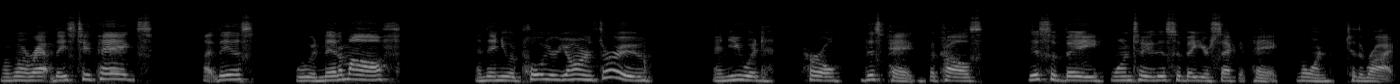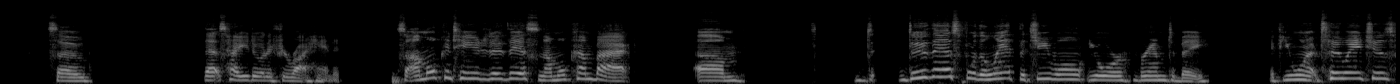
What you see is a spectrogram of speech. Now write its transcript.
We're going to wrap these two pegs like this. We would knit them off, and then you would pull your yarn through, and you would purl this peg because this would be one, two, this would be your second peg going to the right. So that's how you do it if you're right-handed. So I'm going to continue to do this and I'm going to come back. Um, do this for the length that you want your brim to be. If you want it two inches,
